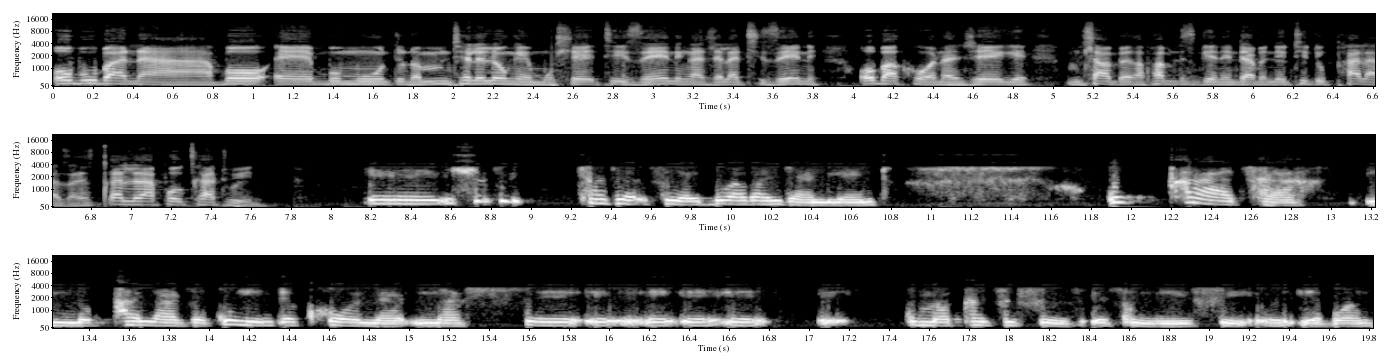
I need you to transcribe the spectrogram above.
obuba nabo eh bumuntu noma umthelelo ongemuhle thizeni ngandlela thizeni oba khona nje ke mhlambe ngaphambi singene endabeni ethithi ukuphalaza? Siqale lapho uchathweni eh isho thatha singayibuka kanjani lento? Ukukhatha nokuphalaza kuyinto ekhona nase e, e, e, kuma practices esingisi yabona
